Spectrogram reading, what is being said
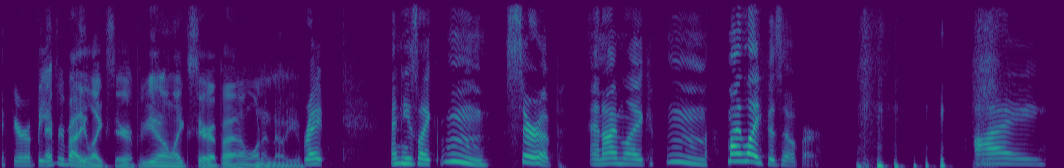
if you're a bee? Everybody likes syrup. If you don't like syrup, I don't want to know you. right? And he's like, mmm, syrup. And I'm like, mmm, my life is over. I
